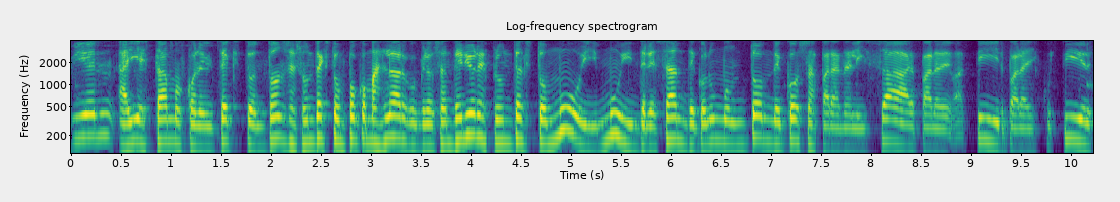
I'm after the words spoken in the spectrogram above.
Bien, ahí estamos con el texto entonces, un texto un poco más largo que los anteriores, pero un texto muy, muy interesante, con un montón de cosas para analizar, para debatir, para discutir.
